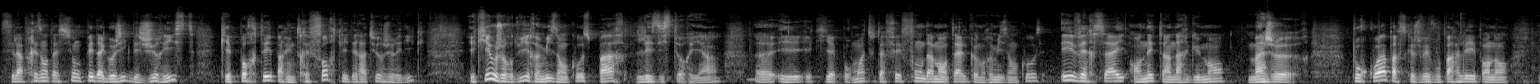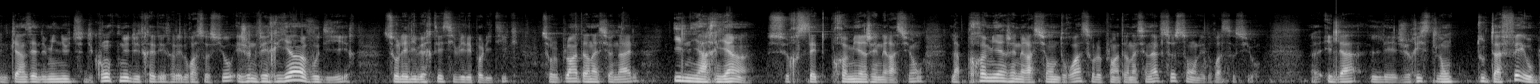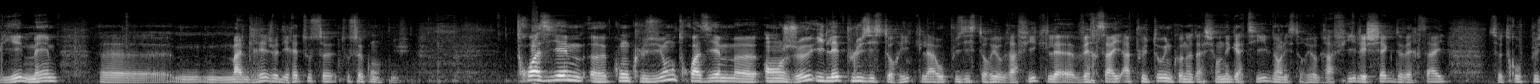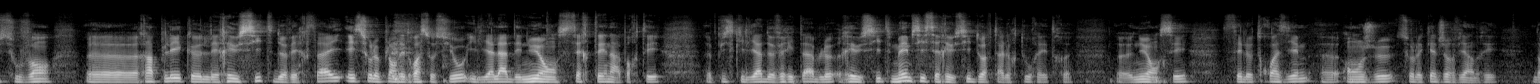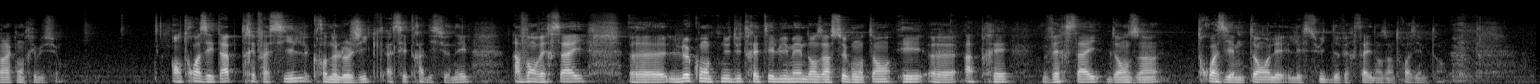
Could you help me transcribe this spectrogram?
C'est la présentation pédagogique des juristes qui est portée par une très forte littérature juridique et qui est aujourd'hui remise en cause par les historiens euh, et, et qui est pour moi tout à fait fondamentale comme remise en cause. Et Versailles en est un argument majeur. Pourquoi? Parce que je vais vous parler pendant une quinzaine de minutes du contenu du traité sur les droits sociaux et je ne vais rien vous dire sur les libertés civiles et politiques. Sur le plan international, il n'y a rien sur cette première génération. La première génération de droits sur le plan international, ce sont les droits sociaux. Et là, les juristes l'ont tout à fait oublié, même euh, malgré, je dirais, tout ce, tout ce contenu. Troisième euh, conclusion, troisième euh, enjeu, il est plus historique, là, ou plus historiographique. Le- Versailles a plutôt une connotation négative dans l'historiographie. L'échec de Versailles se trouve plus souvent rappelé que les réussites de Versailles. Et sur le plan des droits sociaux, il y a là des nuances certaines à apporter, puisqu'il y a de véritables réussites, même si ces réussites doivent à leur tour être nuancées. C'est le troisième euh, enjeu sur lequel je reviendrai dans la contribution en trois étapes, très faciles, chronologiques, assez traditionnelles. Avant Versailles, euh, le contenu du traité lui-même dans un second temps, et euh, après Versailles dans un troisième temps, les, les suites de Versailles dans un troisième temps.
